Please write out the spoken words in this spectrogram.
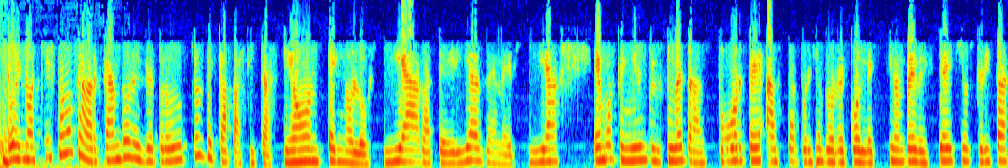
Bueno, aquí estamos abarcando desde productos de capacitación, tecnología, baterías de energía, hemos tenido inclusive transporte, hasta por ejemplo recolección de desechos, que ahorita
